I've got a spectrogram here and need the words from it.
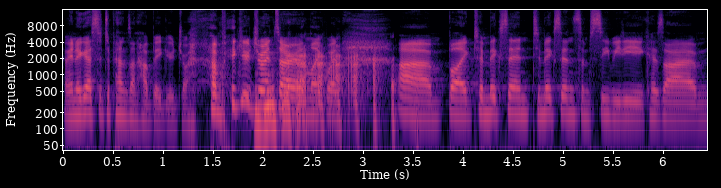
I mean I guess it depends on how big your joint how big your joints are and like what um but like to mix in to mix in some CBD because um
